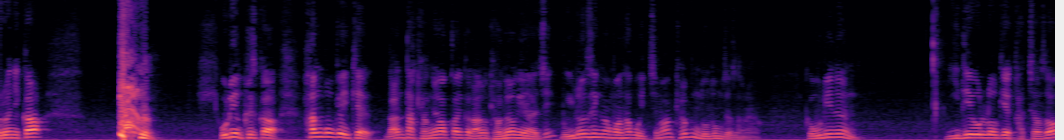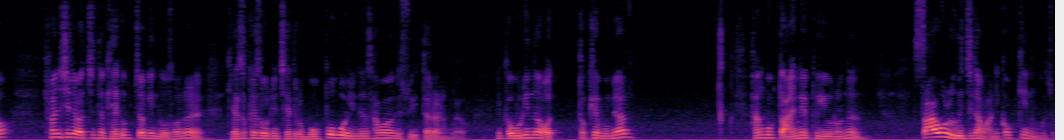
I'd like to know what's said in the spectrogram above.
그러니까 우리는 그러니까 한국에 이렇게 난 다 경영학과니까 나는 경영해야지 뭐 이런 생각만 하고 있지만 결국 노동자잖아요. 그러니까 우리는 이데올로기에 갇혀서 현실의 어쨌든 계급적인 노선을 계속해서 우리는 제대로 못 보고 있는 상황일 수 있다라는 거예요. 그러니까 우리는 어떻게 보면 한국도 IMF 이후로는 싸울 의지가 많이 꺾이는 거죠.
